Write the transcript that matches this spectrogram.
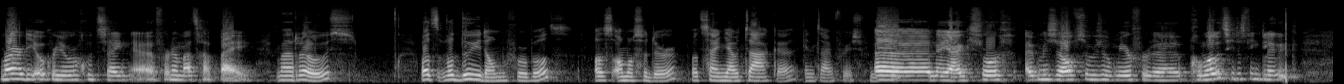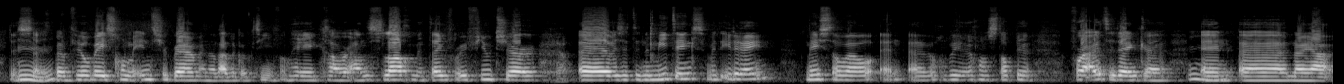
Maar die ook weer heel erg goed zijn voor de maatschappij. Maar Roos, wat, wat doe je dan bijvoorbeeld? als ambassadeur? Wat zijn jouw taken in Time for Your Future? Uh, nou ja, ik zorg uit mezelf sowieso meer voor de promotie. Dat vind ik leuk. Dus mm. uh, ik ben veel bezig op mijn Instagram. En dan laat ik ook zien van... hé, hey, ik ga weer aan de slag met Time for Your Future. Ja. Uh, we zitten in de meetings met iedereen. Meestal wel. En we proberen gewoon een stapje vooruit te denken. Mm. En nou ja,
